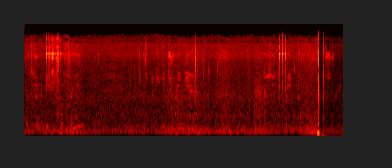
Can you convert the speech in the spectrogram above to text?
What's gonna be tough for you is when he gets right there. Because there's gonna be no straight.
